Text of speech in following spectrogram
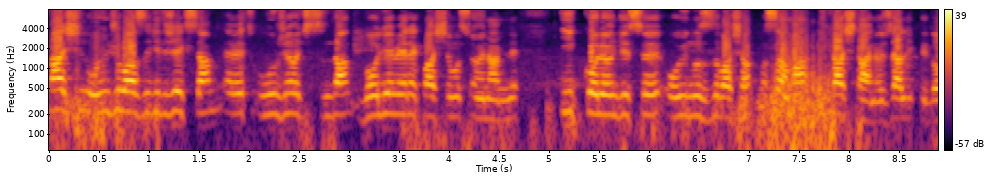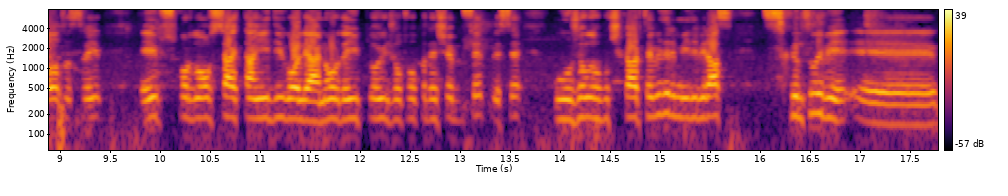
Ben şimdi oyuncu bazlı gideceksem evet Uğurcan açısından gol yemeyerek başlaması önemli. İlk gol öncesi oyun hızlı başlatması ama birkaç tane özellikle Galatasaray'ın Eyüp Spor'un offside'den yediği gol yani orada Eyüp'lü oyuncu o topa teşebbüs etmese Uğurcan topu çıkartabilir miydi? Biraz sıkıntılı bir e,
